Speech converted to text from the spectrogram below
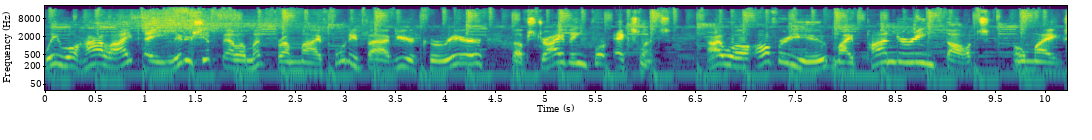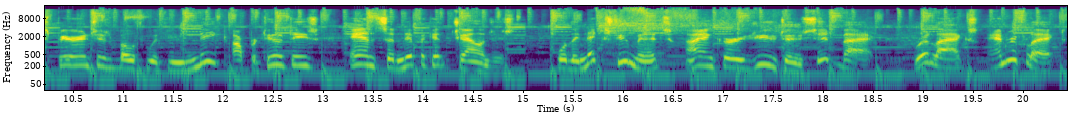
we will highlight a leadership element from my 45 year career of striving for excellence. I will offer you my pondering thoughts on my experiences both with unique opportunities and significant challenges. For the next few minutes, I encourage you to sit back, relax, and reflect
